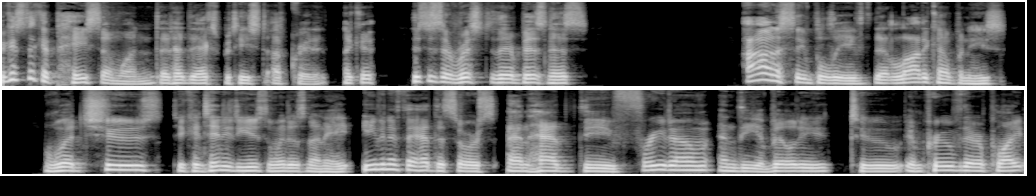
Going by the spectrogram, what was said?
I guess they could pay someone that had the expertise to upgrade it. Like, a, this is a risk to their business. I honestly believe that a lot of companies would choose to continue to use the Windows 98, even if they had the source and had the freedom and the ability to improve their plight.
